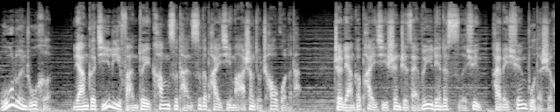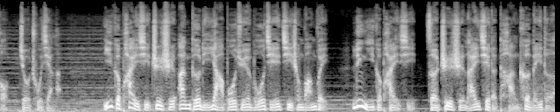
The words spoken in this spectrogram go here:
无论如何，两个极力反对康斯坦斯的派系马上就超过了他。这两个派系甚至在威廉的死讯还未宣布的时候就出现了。一个派系支持安德里亚伯爵罗杰继承王位。另一个派系则支持莱切的坦克雷德，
